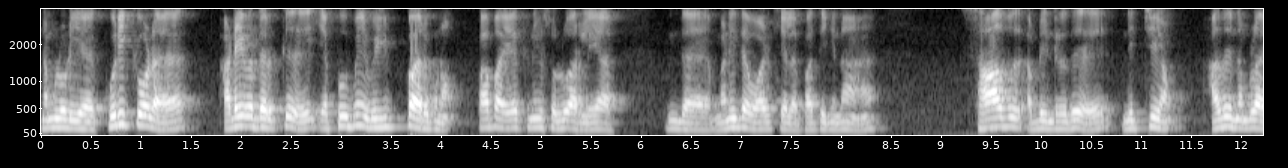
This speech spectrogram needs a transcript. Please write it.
நம்மளுடைய குறிக்கோளை அடைவதற்கு எப்பவுமே விழிப்பாக இருக்கணும். பாப்பா ஏற்கனவே சொல்லுவார் இல்லையா? இந்த மனித வாழ்க்கையில் பார்த்திங்கன்னா சாவு அப்படின்றது நிச்சயம். அது நம்மளை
